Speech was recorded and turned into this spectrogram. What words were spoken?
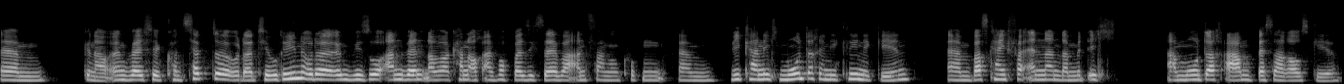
ähm, genau irgendwelche Konzepte oder Theorien oder irgendwie so anwenden, aber man kann auch einfach bei sich selber anfangen und gucken, ähm, wie kann ich Montag in die Klinik gehen? Ähm, was kann ich verändern, damit ich am Montagabend besser rausgehe?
